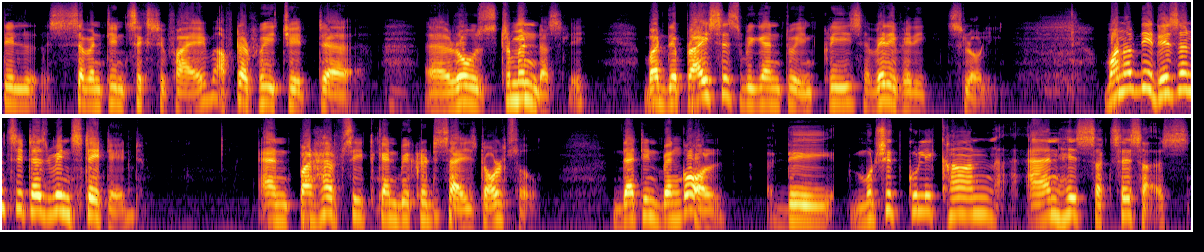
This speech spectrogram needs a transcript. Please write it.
till 1765, after which it uh, uh, rose tremendously. But the prices began to increase very, very slowly. One of the reasons it has been stated, and perhaps it can be criticized also, that in Bengal, the Murshid Quli Khan and his successors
